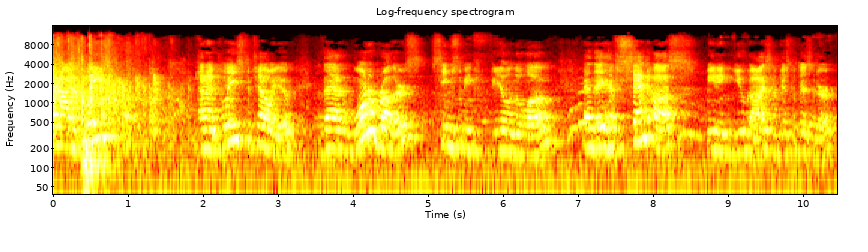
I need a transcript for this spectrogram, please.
And I'm pleased, and I'm pleased to tell you that Warner Brothers seems to be feeling the love, and they have sent us, meaning you guys, I'm just a visitor,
